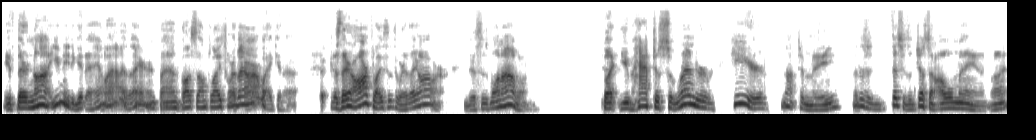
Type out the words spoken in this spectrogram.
If they're not, you need to get the hell out of there and find some place where they are waking up, because there are places where they are. This is one of them. But you have to surrender here, not to me. This is this is just an old man, right?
